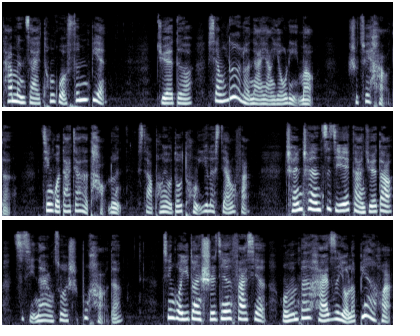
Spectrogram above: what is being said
他们在通过分辨，觉得像乐乐那样有礼貌是最好的。经过大家的讨论，小朋友都统一了想法。晨晨自己也感觉到自己那样做是不好的。经过一段时间，发现我们班孩子有了变化，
